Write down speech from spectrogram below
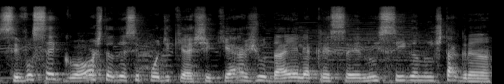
Se você gosta desse podcast e quer ajudar ele a crescer, nos siga no Instagram,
